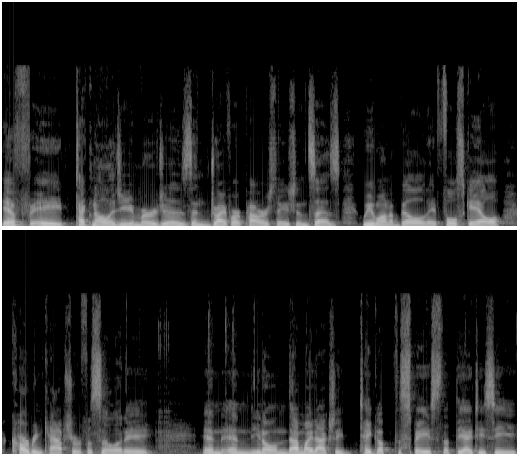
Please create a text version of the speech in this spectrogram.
If a technology emerges and Dry Fork Power Station says we want to build a full-scale carbon capture facility, and and you know and that might actually take up the space that the ITC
